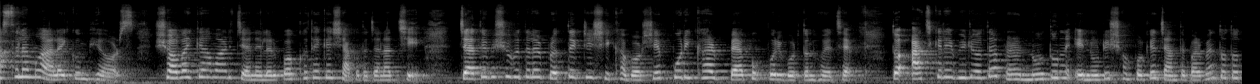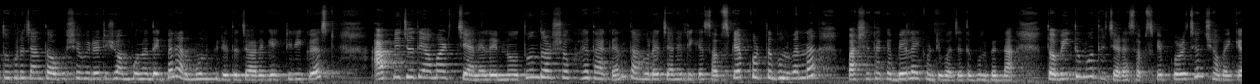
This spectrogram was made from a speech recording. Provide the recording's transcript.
আসসালামু আলাইকুম ভিউয়ার্স, সবাইকে আমার চ্যানেলের পক্ষ থেকে স্বাগত জানাচ্ছি। জাতীয় বিশ্ববিদ্যালয়ের প্রত্যেকটি শিক্ষাবর্ষে পরীক্ষার ব্যাপক পরিবর্তন হয়েছে। তো আজকের এই ভিডিওতে আপনারা নতুন এই নোটিশ সম্পর্কে জানতে পারবেন। তো তথ্যগুলো জানতে অবশ্যই ভিডিওটি সম্পূর্ণ দেখবেন আর মূল ভিডিওতে যাওয়ার আগে একটি রিকোয়েস্ট আপনি যদি আমার চ্যানেলের নতুন দর্শক হয়ে থাকেন, তাহলে চ্যানেলটিকে সাবস্ক্রাইব করতে ভুলবেন না, পাশে থাকা বেল আইকনটি বাজাতে ভুলবেন না। তবে ইতিমধ্যে যারা সাবস্ক্রাইব করেছেন, সবাইকে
